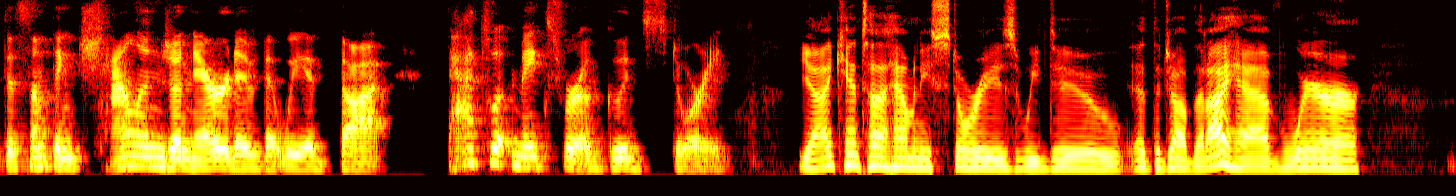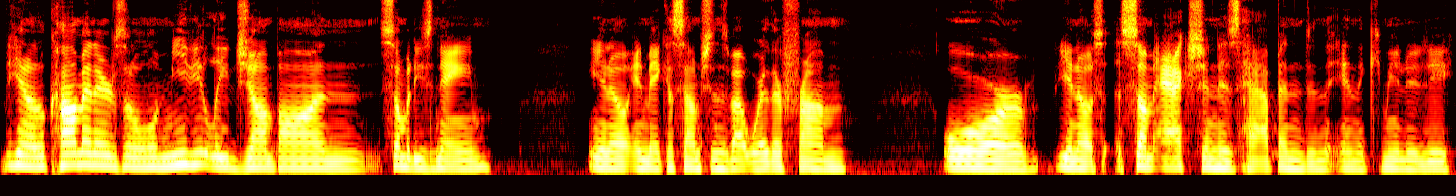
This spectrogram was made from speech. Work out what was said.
Does something challenge a narrative that we had thought? That's what makes for a good story. Yeah i can't tell how many stories we do at the job that i have where you know the commenters will immediately jump on somebody's name you know and make assumptions about where they're from or you know some action has happened in the, in the community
